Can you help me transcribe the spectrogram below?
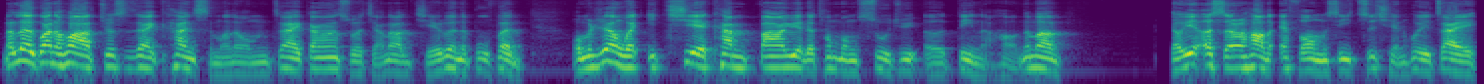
那乐观的话，就是在看什么呢？我们在刚刚所讲到的结论的部分，我们认为一切看八月的通膨数据而定了哈。那么九月二十二号的 FOMC 之前会在。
